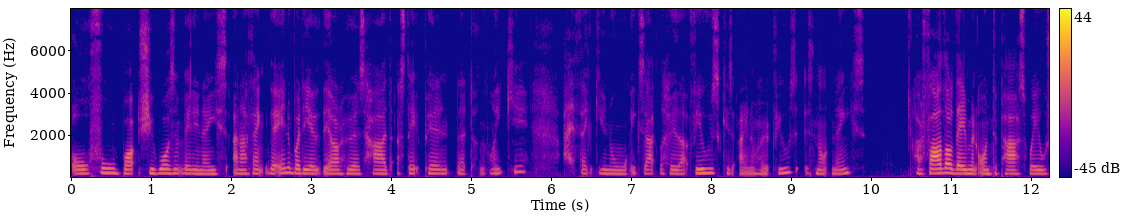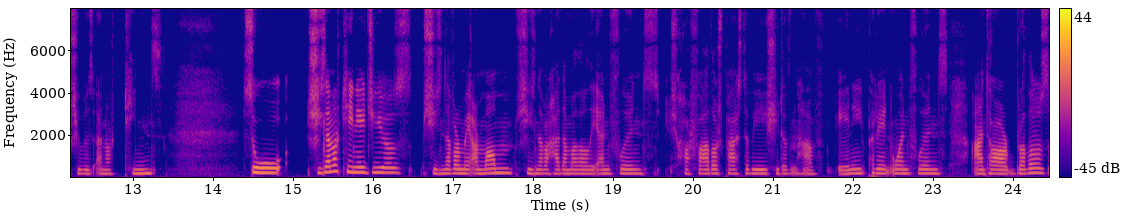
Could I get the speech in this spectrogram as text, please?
awful, but she wasn't very nice. And I think that anybody out there who has had a step parent that doesn't like you, I think you know exactly how that feels because I know how it feels. It's not nice. Her father then went on to pass while she was in her teens. So she's in her teenage years. She's never met her mum. She's never had a motherly influence. Her father's passed away. She doesn't have any parental influence. And her brothers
